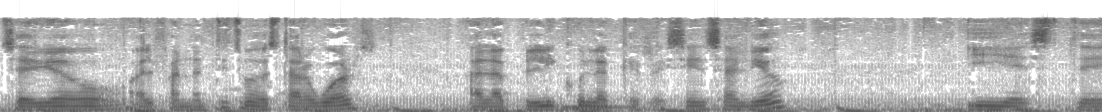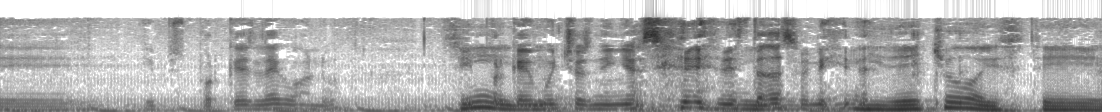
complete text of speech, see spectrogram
se debió al fanatismo de Star Wars, a la película que recién salió. Y este. Y pues porque es Lego, ¿no? Sí, Sí, porque hay muchos niños en Estados Unidos. Y de hecho, este,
